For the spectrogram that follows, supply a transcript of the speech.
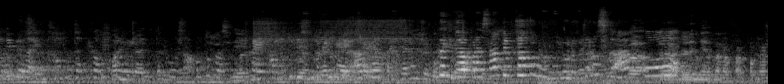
tadi belain kamu, tapi kamu Kan berantem. terus. Aku tuh gak suka kayak kamu tuh disuruh apa. kayak pacaran coba Bukan gak pernah sampai kamu nurut terus ke aku. Niatan apa apa kan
